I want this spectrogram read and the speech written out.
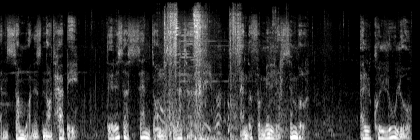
and someone is not happy. There is a scent on this letter, and a familiar symbol. El Kululu.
